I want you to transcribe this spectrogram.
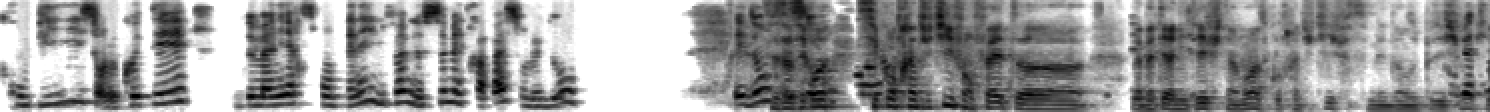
accroupie, sur le côté, de manière spontanée. Une femme ne se mettra pas sur le dos. Et donc, c'est, contre-intuitif en fait. Euh, la maternité finalement, c'est contre-intuitif, se met dans une position qui,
